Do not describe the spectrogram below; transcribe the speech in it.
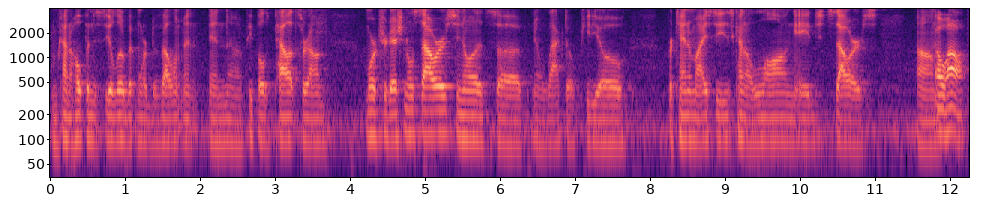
I'm kind of hoping to see a little bit more development in uh, people's palates around more traditional sours. You know, it's uh, you know lacto, pedio, Brettanomyces, kind of long aged sours. Um, Oh wow,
